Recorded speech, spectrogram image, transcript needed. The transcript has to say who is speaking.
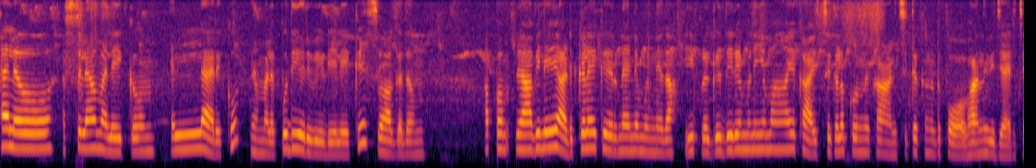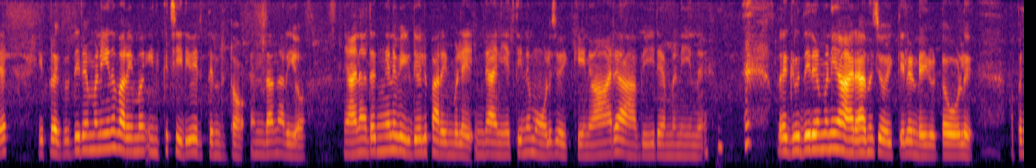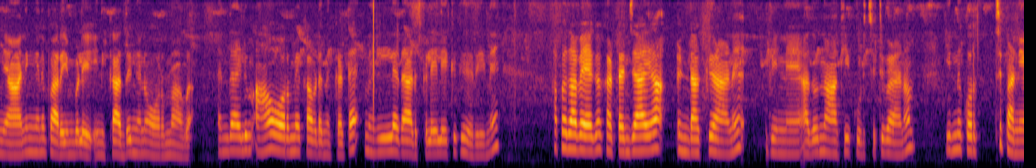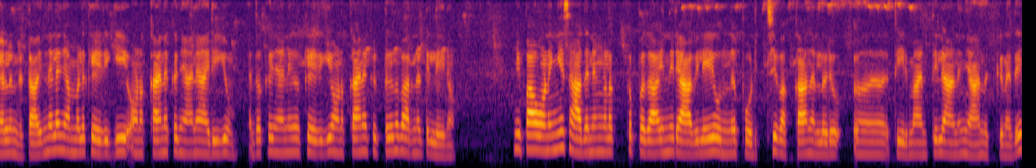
Speaker 1: Hello അസ്സലാം വലൈക്കും എല്ലാവർക്കും നമ്മളെ പുതിയൊരു വീഡിയോയിലേക്ക് സ്വാഗതം. അപ്പം രാവിലെ അടുക്കളയിൽ കയറുന്നതിന്റെ മുന്നേതാ ഈ പ്രകൃതി രമണീയമായ കാഴ്ചകളൊക്കെ ഒന്ന് കാണിച്ചിട്ടൊക്കെ അങ്ങോട്ട് പോകാമെന്ന് വിചാരിച്ചേ. ഈ പ്രകൃതി രമണി എന്ന് പറയുമ്പോൾ എനിക്ക് ചിരി വരുത്തുന്നുണ്ട് കേട്ടോ എന്താണെന്നറിയോ ഞാനതെങ്ങനെ വീഡിയോയിൽ പറയുമ്പോഴേ എന്റെ അനിയത്തിന്റെ മോൾ ചോദിക്കേനു ആരാ ആബി രമണീന്ന്? പ്രകൃതി രമണി ആരാന്ന് ചോദിക്കലുണ്ടായിരുന്നു കേട്ടോ ഓൾ. അപ്പം ഞാനിങ്ങനെ പറയുമ്പോഴേ എനിക്കത് ഇങ്ങനെ ഓർമ്മ ആവുക എന്തായാലും ആ ഓർമ്മയൊക്കെ അവിടെ നിൽക്കട്ടെ മെല്ലെ അത് അടുക്കളയിലേക്ക് കയറിയാണ് അപ്പോൾ അതാ വേഗം കട്ടൻ ചായ ഉണ്ടാക്കുകയാണ്. പിന്നെ അതൊന്ന് ആക്കി കുടിച്ചിട്ട് വേണം. ഇന്ന് കുറച്ച് പണികളുണ്ട് കേട്ടോ ഇന്നലെ നമ്മൾ കഴുകി ഉണക്കാനൊക്കെ ഞാൻ അരിയും അതൊക്കെ ഞാൻ കഴുകി ഉണക്കാനൊക്കെ ഇട്ടെന്ന് പറഞ്ഞിട്ടില്ലേനോ? ഇനിയിപ്പോൾ ആ ഉണങ്ങിയ സാധനങ്ങളൊക്കെ ഇപ്പോൾ ഇതാ ഇന്ന് രാവിലെ ഒന്ന് പൊടിച്ച് വെക്കാന്നുള്ളൊരു തീരുമാനത്തിലാണ് ഞാൻ നിൽക്കുന്നത്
